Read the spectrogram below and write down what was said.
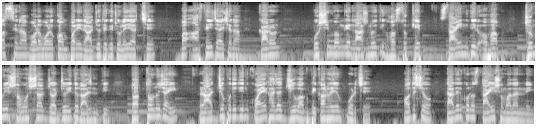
আসছে না, বড় বড় কোম্পানি রাজ্য থেকে চলে যাচ্ছে বা আসতেই চাইছে না। কারণ পশ্চিমবঙ্গের রাজনৈতিক হস্তক্ষেপ, স্থায়ী নীতির অভাব, জমির সমস্যার জর্জরিত রাজনীতি। তথ্য অনুযায়ী, রাজ্য প্রতিদিন কয়েক হাজার যুবক বেকার হয়ে পড়ছে। অথচ তাদের কোনো স্থায়ী সমাধান নেই।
